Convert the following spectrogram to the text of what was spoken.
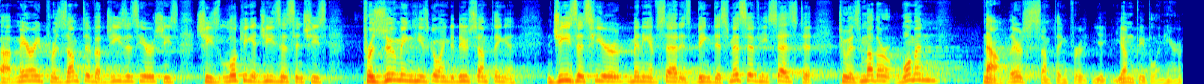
uh, Mary presumptive of Jesus here. She's, she's looking at Jesus and she's presuming he's going to do something. Jesus here, many have said, is being dismissive. He says to, to his mother, Woman, now there's something for young people in here.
